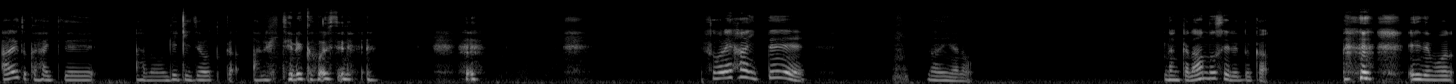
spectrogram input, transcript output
あれとか履いてあの劇場とか歩いてるかもしれん。それ履いてなんやろ。なんかランドセルとか。えでも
